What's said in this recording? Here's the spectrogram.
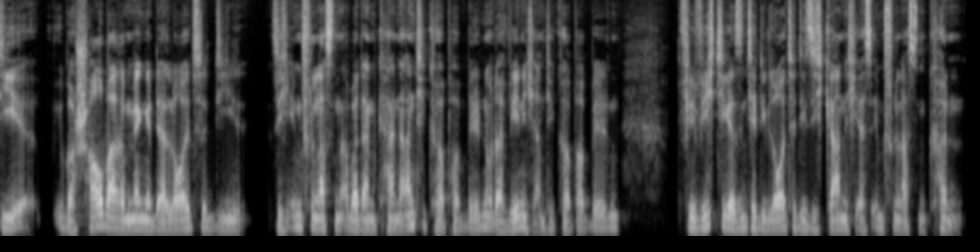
die überschaubare Menge der Leute, die sich impfen lassen, aber dann keine Antikörper bilden oder wenig Antikörper bilden. Viel wichtiger sind ja die Leute, die sich gar nicht erst impfen lassen können.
